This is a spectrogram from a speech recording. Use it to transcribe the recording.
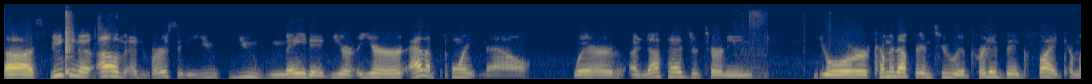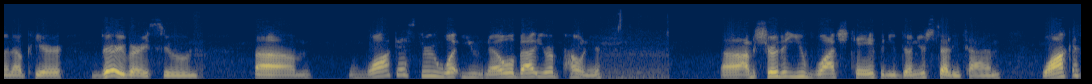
Uh, speaking of, of adversity, you you've made it. You're you're at a point now where enough heads are turning. You're coming up into a pretty big fight coming up here very very soon. Um, walk us through what you know about your opponent. Uh, I'm sure that you've watched tape and you've done your study time. Walk us.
